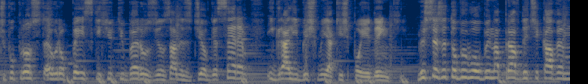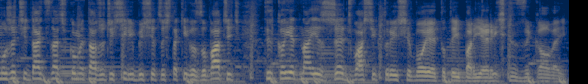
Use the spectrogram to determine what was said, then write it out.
czy po prostu europejskich youtuberów związanych z GeoGuessrem i gralibyśmy jakieś pojedynki. Myślę, że to byłoby naprawdę ciekawe, możecie dać znać w komentarzu, czy chcielibyście coś takiego zobaczyć, tylko jedna jest rzecz właśnie, której się boję, to tej bariery językowej.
